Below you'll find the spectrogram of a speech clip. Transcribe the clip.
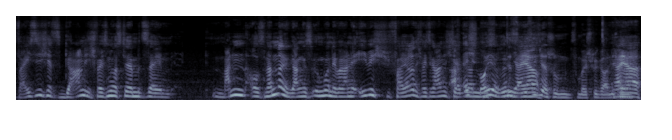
weiß ich jetzt gar nicht. Ich weiß nur, dass der mit seinem Mann auseinandergegangen ist irgendwann, der war dann ja ewig verheiratet, ich weiß gar nicht, der Ach, hat eine neuerin. Das, das ja, ja. ich ja schon zum Beispiel gar nicht. Ja, mehr. ja.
